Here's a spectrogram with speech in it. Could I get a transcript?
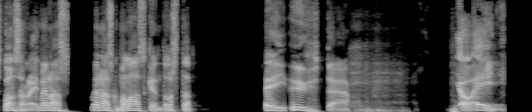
sponsoreita? Menas, menas kun mä lasken tuosta, ei yhtään. Joo, ei.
